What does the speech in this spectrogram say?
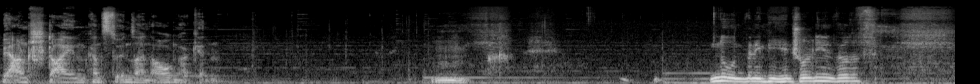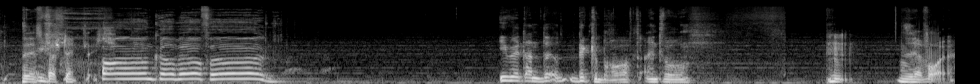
Bernstein kannst du in seinen Augen erkennen. Nun, wenn ich mich entschuldigen würde, Selbstverständlich. Anker werfen! ihr werdet an der Deck gebraucht, einfach. Sehr wohl.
